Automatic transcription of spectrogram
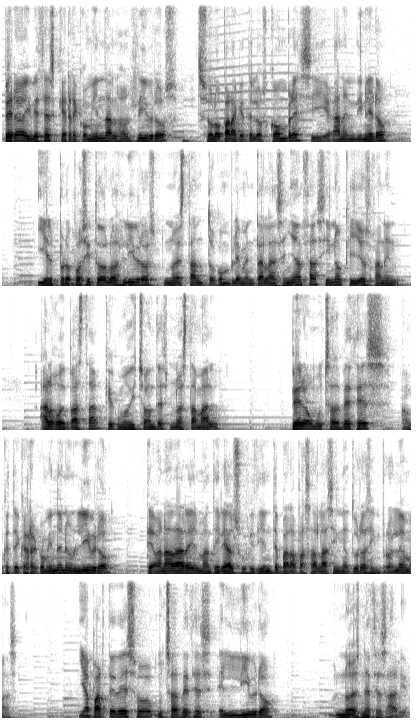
pero hay veces que recomiendan los libros solo para que te los compres y ganen dinero, y el propósito de los libros no es tanto complementar la enseñanza, sino que ellos ganen algo de pasta, que como he dicho antes no está mal, pero muchas veces, aunque te recomienden un libro, te van a dar el material suficiente para pasar la asignatura sin problemas. Y aparte de eso, muchas veces el libro no es necesario.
